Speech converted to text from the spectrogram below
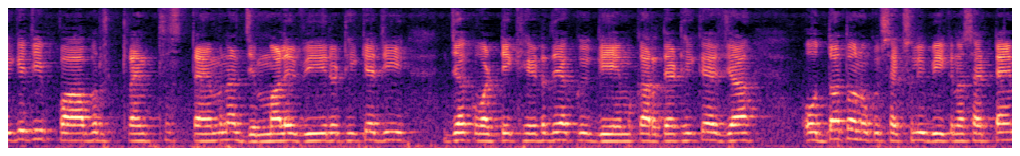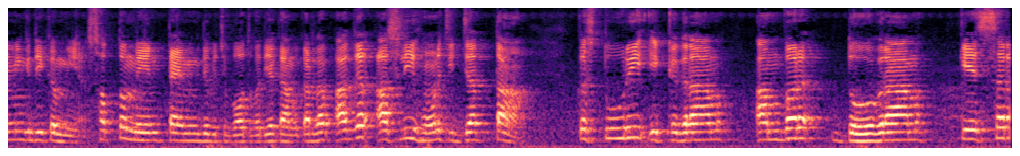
ਠੀਕ ਹੈ ਜੀ ਪਾਵਰ ਸਟਰੈਂਥ ਸਟੈਮਿਨਾ ਜਿਮ ਵਾਲੇ ਵੀਰ, ਠੀਕ ਹੈ ਜੀ, ਜਾਂ ਕਬੱਡੀ ਖੇਡਦੇ ਆ, ਕੋਈ ਗੇਮ ਕਰਦੇ ਆ, ਠੀਕ ਹੈ, ਜਾਂ ਉਦਾਂ ਤੁਹਾਨੂੰ ਕੋਈ ਸੈਕਸ਼ੂਅਲੀ ਵੀਕਨੈਸ ਹੈ ਟਾਈਮਿੰਗ ਦੀ ਕਮੀ ਹੈ, ਸਭ ਤੋਂ ਮੇਨ ਟਾਈਮਿੰਗ ਦੇ ਵਿੱਚ ਬਹੁਤ ਵਧੀਆ ਕੰਮ ਕਰਦਾ। ਅਗਰ ਅਸਲੀ ਹੋਣ ਚੀਜ਼ਾਂ ਤਾਂ ਕਸਤੂਰੀ 1 ਗ੍ਰਾਮ, ਅੰਬਰ 2 ਗ੍ਰਾਮ, ਕੇਸਰ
